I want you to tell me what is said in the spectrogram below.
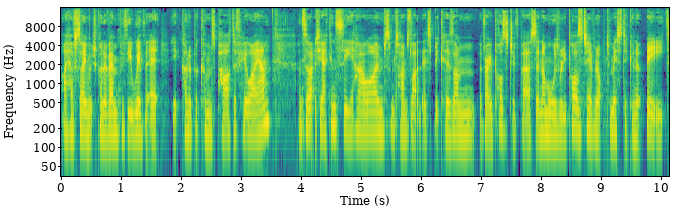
I have so much kind of empathy with it. It kind of becomes part of who I am. And so actually I can see how I'm sometimes like this because I'm a very positive person. I'm always really positive and optimistic and upbeat.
